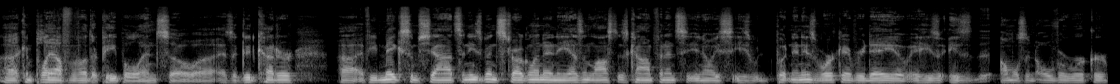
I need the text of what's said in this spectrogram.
uh, can play off of other people, and so uh, as a good cutter. Uh, if he makes some shots, and he's been struggling, and he hasn't lost his confidence, you know, he's, he's putting in his work every day. He's he's almost an overworker,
